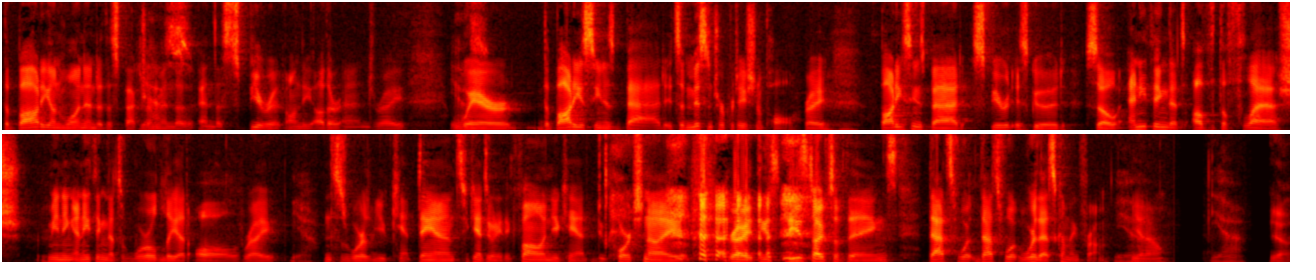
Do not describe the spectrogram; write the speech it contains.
the body on one end of the spectrum and Mm. The and the spirit on the other end, right? Yes. Where the body is seen as bad. It's a misinterpretation of Paul, right? Mm-hmm. Body seems bad, spirit is good. So anything that's of the flesh, meaning anything that's worldly at all, right? Mm-hmm. Yeah. And this is where you can't dance, you can't do anything fun, you can't do porch night, right? These these types of things. That's what that's what where that's coming from. Yeah. You know. yeah Yeah.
